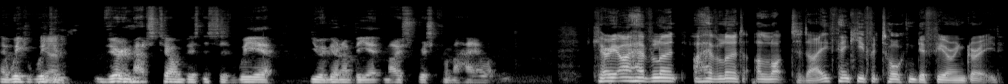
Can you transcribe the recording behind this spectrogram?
and we, we yeah. can very much tell businesses where you are going to be at most risk from a hail event. Kerry, I have learnt I have learnt a lot today. Thank you for talking to Fear and Greed.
